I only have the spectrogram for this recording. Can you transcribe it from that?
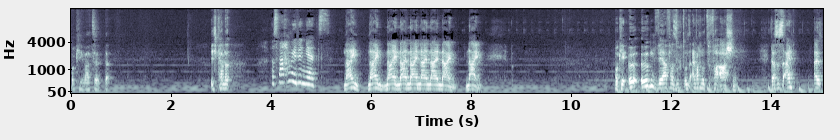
Okay, warte. Da. Ich kann... das- was machen wir denn jetzt? Nein, nein, nein, nein, nein, nein, nein, nein, nein. Okay, ir- irgendwer versucht uns einfach nur zu verarschen. Das ist ein... Also,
